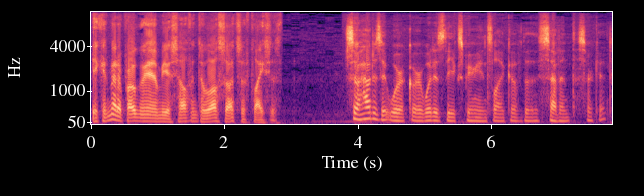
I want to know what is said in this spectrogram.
You can metaprogram yourself into all sorts of places. So how does it work, or what is the experience like of the Seventh Circuit?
